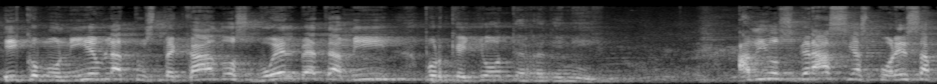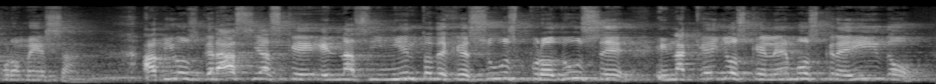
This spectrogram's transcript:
y como niebla tus pecados, vuélvete a mí porque yo te redimí. A Dios gracias por esa promesa. A Dios gracias que el nacimiento de Jesús produce en aquellos que le hemos creído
